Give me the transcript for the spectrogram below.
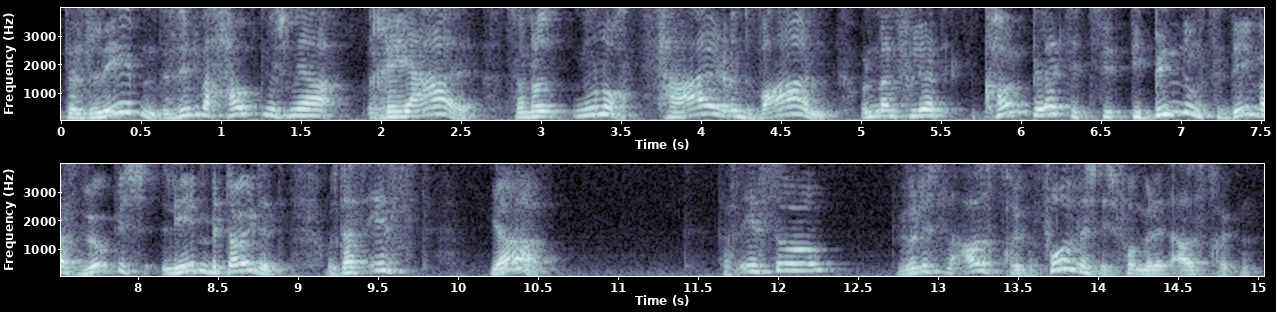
das Leben das sind überhaupt nicht mehr real, sondern nur noch Zahlen und Waren und man verliert komplett die Bindung zu dem was wirklich Leben bedeutet. Und das ist, ja, das ist so, würde ich das ausdrücken, vorsichtig formuliert ausdrücken.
